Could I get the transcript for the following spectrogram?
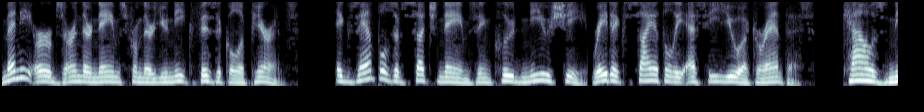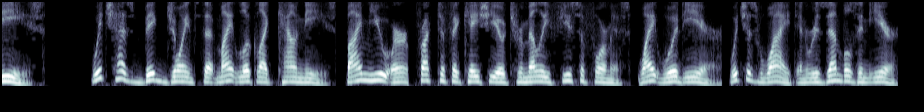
Many herbs earn their names from their unique physical appearance. Examples of such names include Niu Shi Radix Cyathale seu acaranthus, cow's knees, which has big joints that might look like cow knees, by mu er fructificatio tremelli fusiformis, white wood ear, which is white and resembles an ear,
